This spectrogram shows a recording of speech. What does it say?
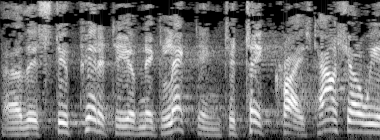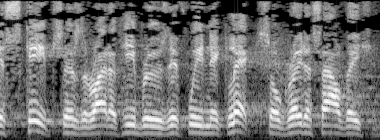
uh, the stupidity of neglecting to take Christ. How shall we escape, says the writer of Hebrews, if we neglect so great a salvation?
